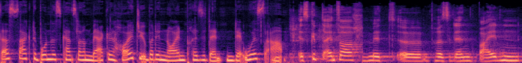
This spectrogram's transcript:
Das sagte Bundeskanzlerin Merkel heute über den neuen Präsidenten der USA. Es gibt einfach mit äh, Präsident Biden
